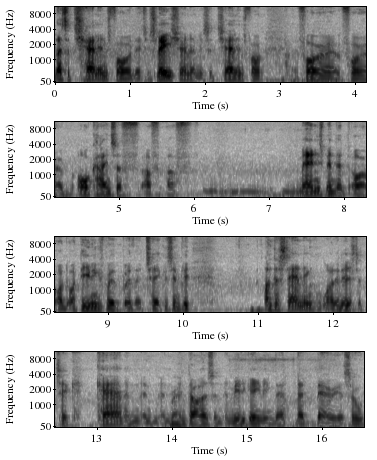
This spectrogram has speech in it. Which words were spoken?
that's a challenge for legislation and it's a challenge for for uh, for uh, all kinds of of, of management that, or, or, or, dealings with with the tech is simply understanding what it is that tech can and, and, and, right. and does and, and, mitigating that, that barrier. So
